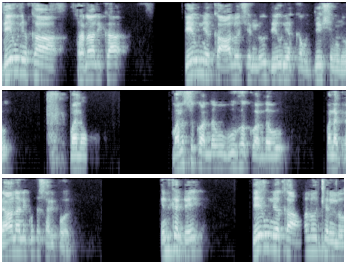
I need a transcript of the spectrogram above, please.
దేవుని యొక్క ప్రణాళిక దేవుని యొక్క ఆలోచనలు దేవుని యొక్క ఉద్దేశములు మన మనసుకు అందవు ఊహకు అందవు మన జ్ఞానానికి కూడా సరిపోదు. ఎందుకంటే దేవుని యొక్క ఆలోచనలు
